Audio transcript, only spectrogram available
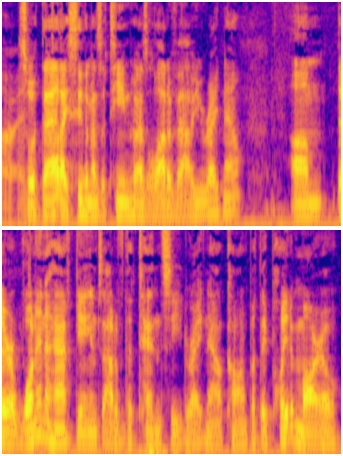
All right. so with that, I see them as a team who has a lot of value right now. Um, they're one and a half games out of the ten seed right now, Colin, but they play tomorrow,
